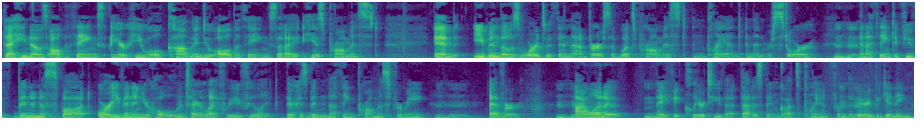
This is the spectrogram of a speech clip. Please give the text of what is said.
that he knows all the things here. He will come and do all the things that I, he has promised. And even those words within that verse of what's promised and planned and then restore Mm-hmm. And I think if you've been in a spot or even in your whole entire life where you feel like there has been nothing promised for me mm-hmm. ever, mm-hmm. I want to make it clear to you that that has been God's plan from the mm-hmm. very beginning.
